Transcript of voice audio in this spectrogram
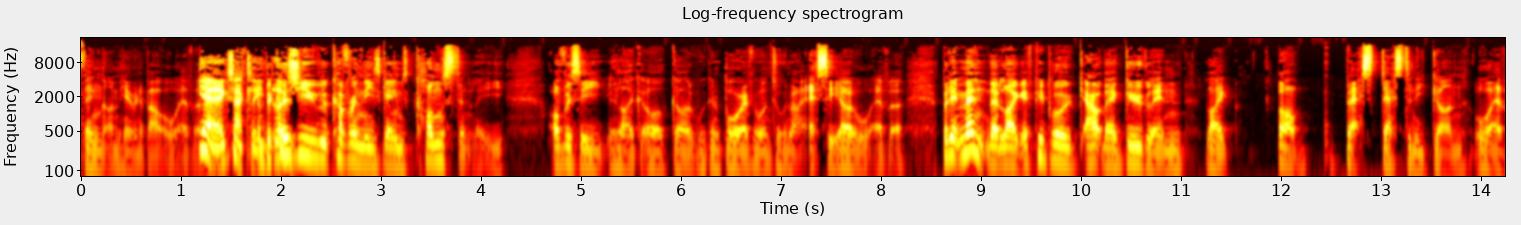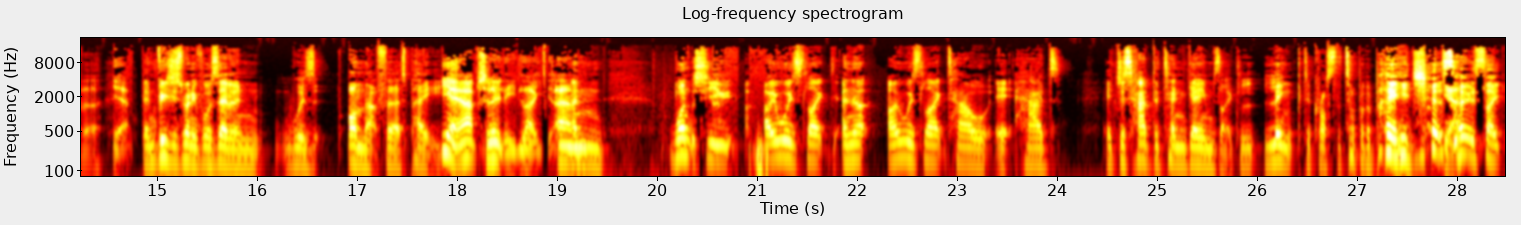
thing that I'm hearing about or whatever Yeah, exactly. and because you were covering these games constantly obviously you're like oh god we're going to bore everyone talking about SEO or whatever but it meant that like if people were out there googling like oh best Destiny gun or whatever Yeah. then VG twenty four seven was on that first page yeah, absolutely. Like, um, and once you I always liked and I always liked how it had it just had the 10 games like linked across the top of the page so it's like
